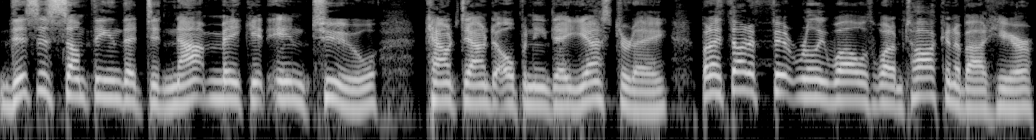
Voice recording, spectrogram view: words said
This is something that did not make it into countdown to opening day yesterday, but I thought it fit really well with what I'm talking about here,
